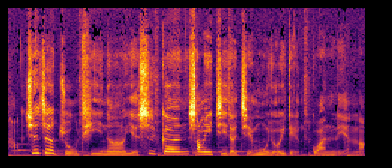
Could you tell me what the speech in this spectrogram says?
好，其实这个主题呢，也是跟上一集的节目有一点关联了。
